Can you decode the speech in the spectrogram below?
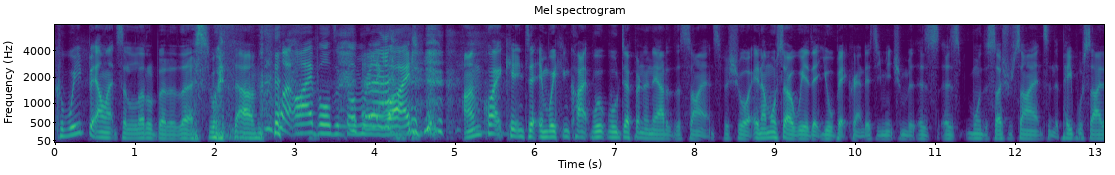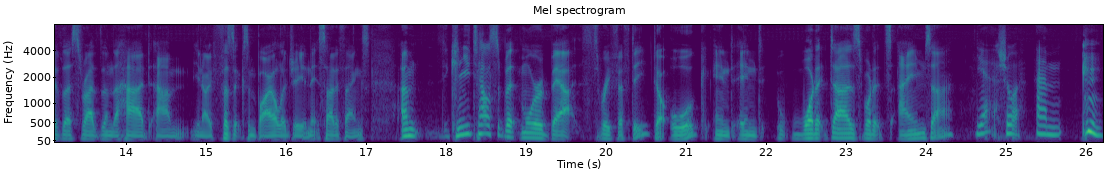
Could we balance a little bit of this with? Um, My eyeballs have gone really wide. I'm quite keen to, and we can kind we'll, we'll dip in and out of the science for sure. And I'm also aware that your background, as you mentioned, is is more the social science and the people side of this rather than the hard, um, you know, physics and biology and that side of things. Um, can you tell us a bit more about 350.org and and what it does, what its aims are? Yeah, sure. Um,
